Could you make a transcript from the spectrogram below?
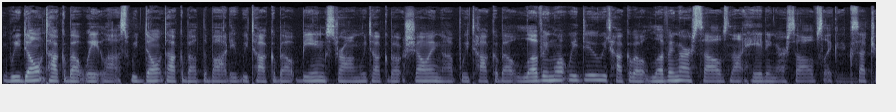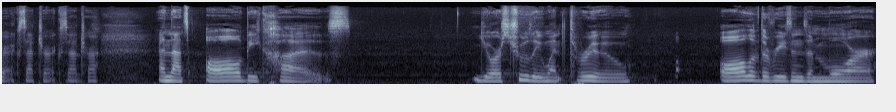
we don't talk about weight loss. We don't talk about the body. We talk about being strong. We talk about showing up. We talk about loving what we do. We talk about loving ourselves, not hating ourselves, like et cetera, et cetera, et cetera. And that's all because yours truly went through all of the reasons and more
